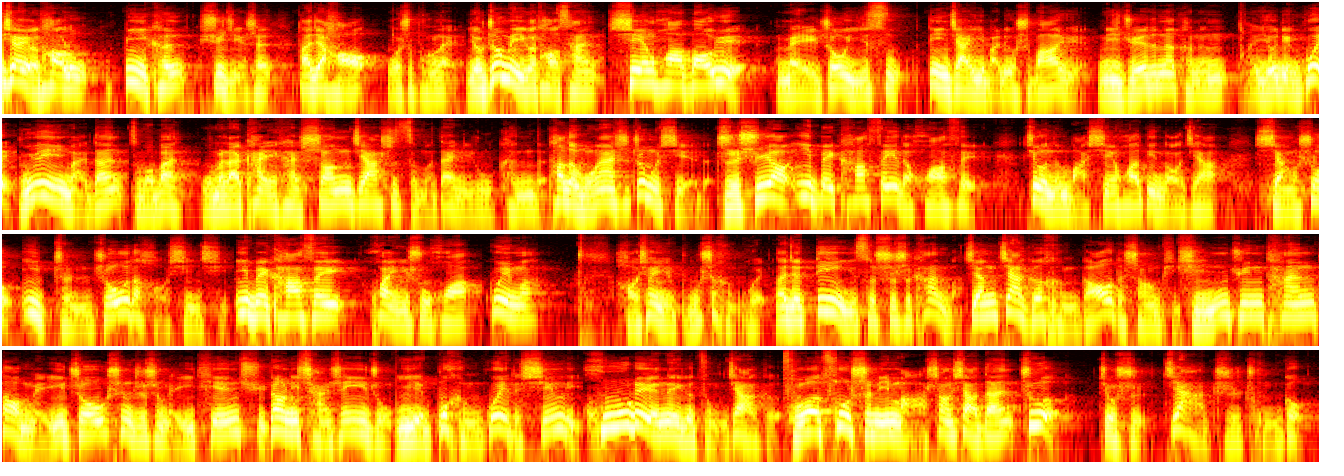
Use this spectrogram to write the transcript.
一下有套路，避坑需谨慎。大家好，我是彭磊。有这么一个套餐，鲜花包月，每周一束，定价一百六十八元。你觉得呢？可能有点贵，不愿意买单怎么办？我们来看一看商家是怎么带你入坑的。他的文案是这么写的：只需要一杯咖啡的花费，就能把鲜花订到家，享受一整周的好心情。一杯咖啡换一束花，贵吗？好像也不是很贵，那就订一次试试看吧。将价格很高的商品平均摊到每一周，甚至是每一天去，让你产生一种也不很贵的心理，忽略那个总价格，从而促使你马上下单。这就是价值重构。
